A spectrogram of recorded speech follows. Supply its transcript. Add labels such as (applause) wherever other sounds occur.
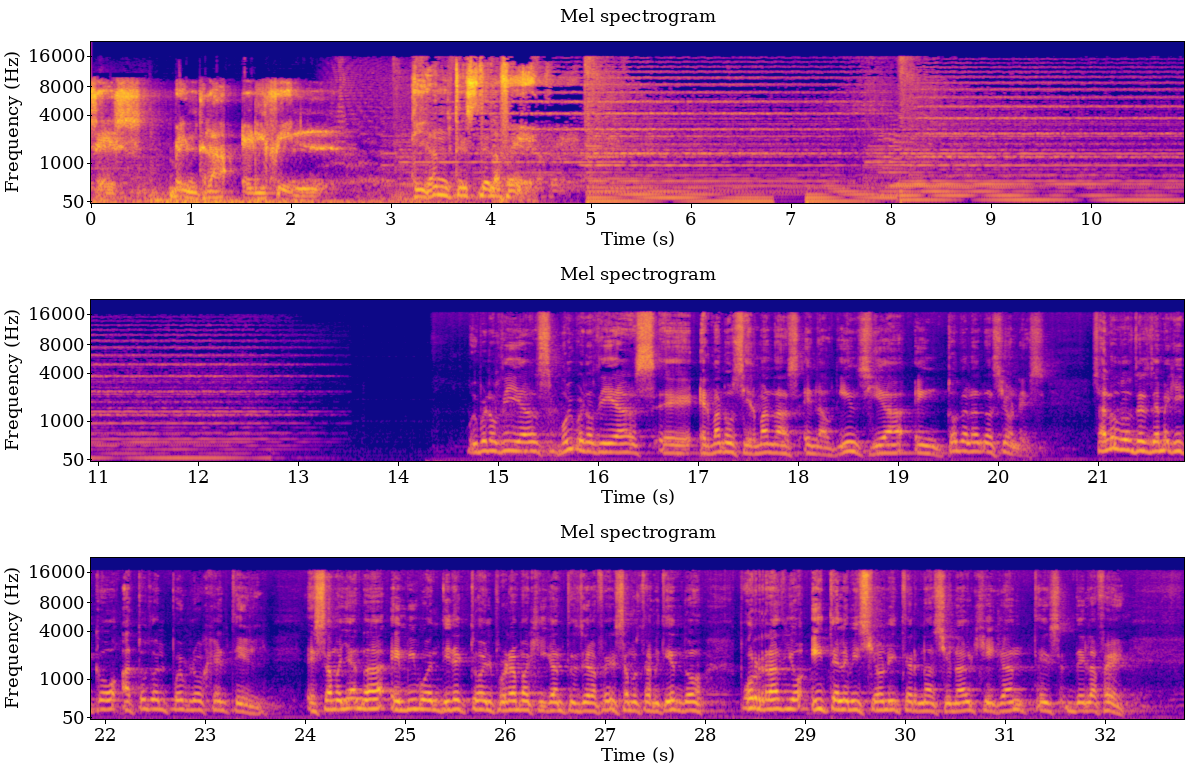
Entonces vendrá el fin. Gigantes de la Fe. Muy buenos días, muy buenos días, eh, hermanos y hermanas en la audiencia en todas las naciones. Saludos desde México a todo el pueblo gentil. Esta mañana en vivo, en directo, el programa Gigantes de la Fe. Estamos transmitiendo por radio y televisión internacional Gigantes de la Fe.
